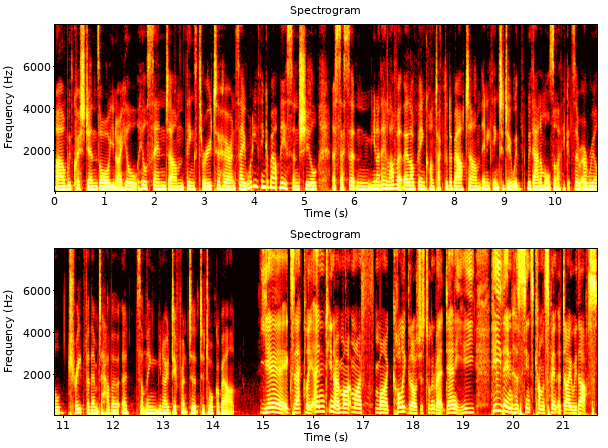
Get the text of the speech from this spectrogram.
um, with questions, or you know he'll he'll send um, things through to her and say, "What do you think about this?" And she'll assess it, and you know they love it. They love being contacted about um, anything to do with with animals, and I think it's a, a real treat for them to have a, a something you know different to, to talk about. Yeah, exactly. And you know, my, my my colleague that I was just talking about, Danny, he he then has since come and spent a day with us.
